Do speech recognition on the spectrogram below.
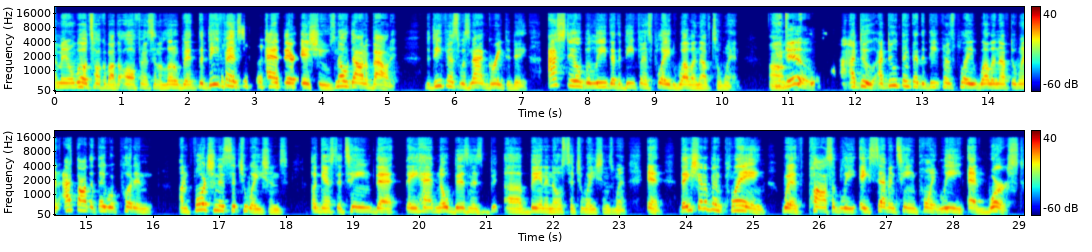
I mean, we'll talk about the offense in a little bit. The defense had their issues, no doubt about it. The defense was not great today. I still believe that the defense played well enough to win. Um, you do. I do. I do think that the defense played well enough to win. I thought that they were put in unfortunate situations against a team that they had no business uh, being in those situations when and they should have been playing with possibly a 17 point lead at worst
